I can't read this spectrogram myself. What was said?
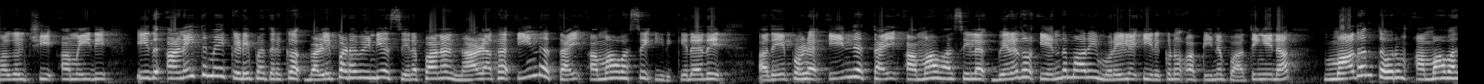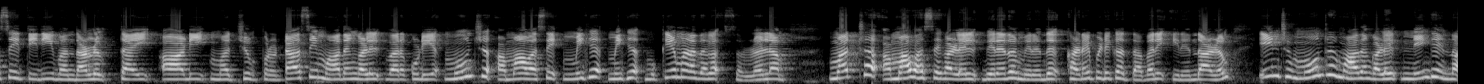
மகிழ்ச்சி அமைதி இது அனைத்துமே கிடைப்பதற்கு வழிபட வேண்டிய சிறப்பான நாளாக இந்த தை அமாவாசை இருக்கிறது. அதே போல் இந்த தை அமாவாசையில் விரதம் எந்த மாதிரி முறையில் இருக்கணும் அப்படின்னு பார்த்தீங்கன்னா மாதந்தோறும் அமாவாசை திதி வந்தாலும் தை ஆடி மற்றும் புரட்டாசி மாதங்களில் வரக்கூடிய மூன்று அமாவாசை மிக மிக முக்கியமானதாக சொல்லலாம். மற்ற அமாவாசைகளில் விரதம் இருந்து கடைபிடிக்க தவறி இருந்தாலும் இன்று மூன்று மாதங்களில் நீங்கள் இந்த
